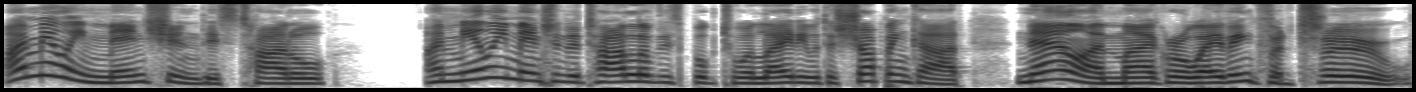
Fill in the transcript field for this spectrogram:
I merely mentioned this title. I merely mentioned the title of this book to a lady with a shopping cart. Now I'm microwaving for two.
